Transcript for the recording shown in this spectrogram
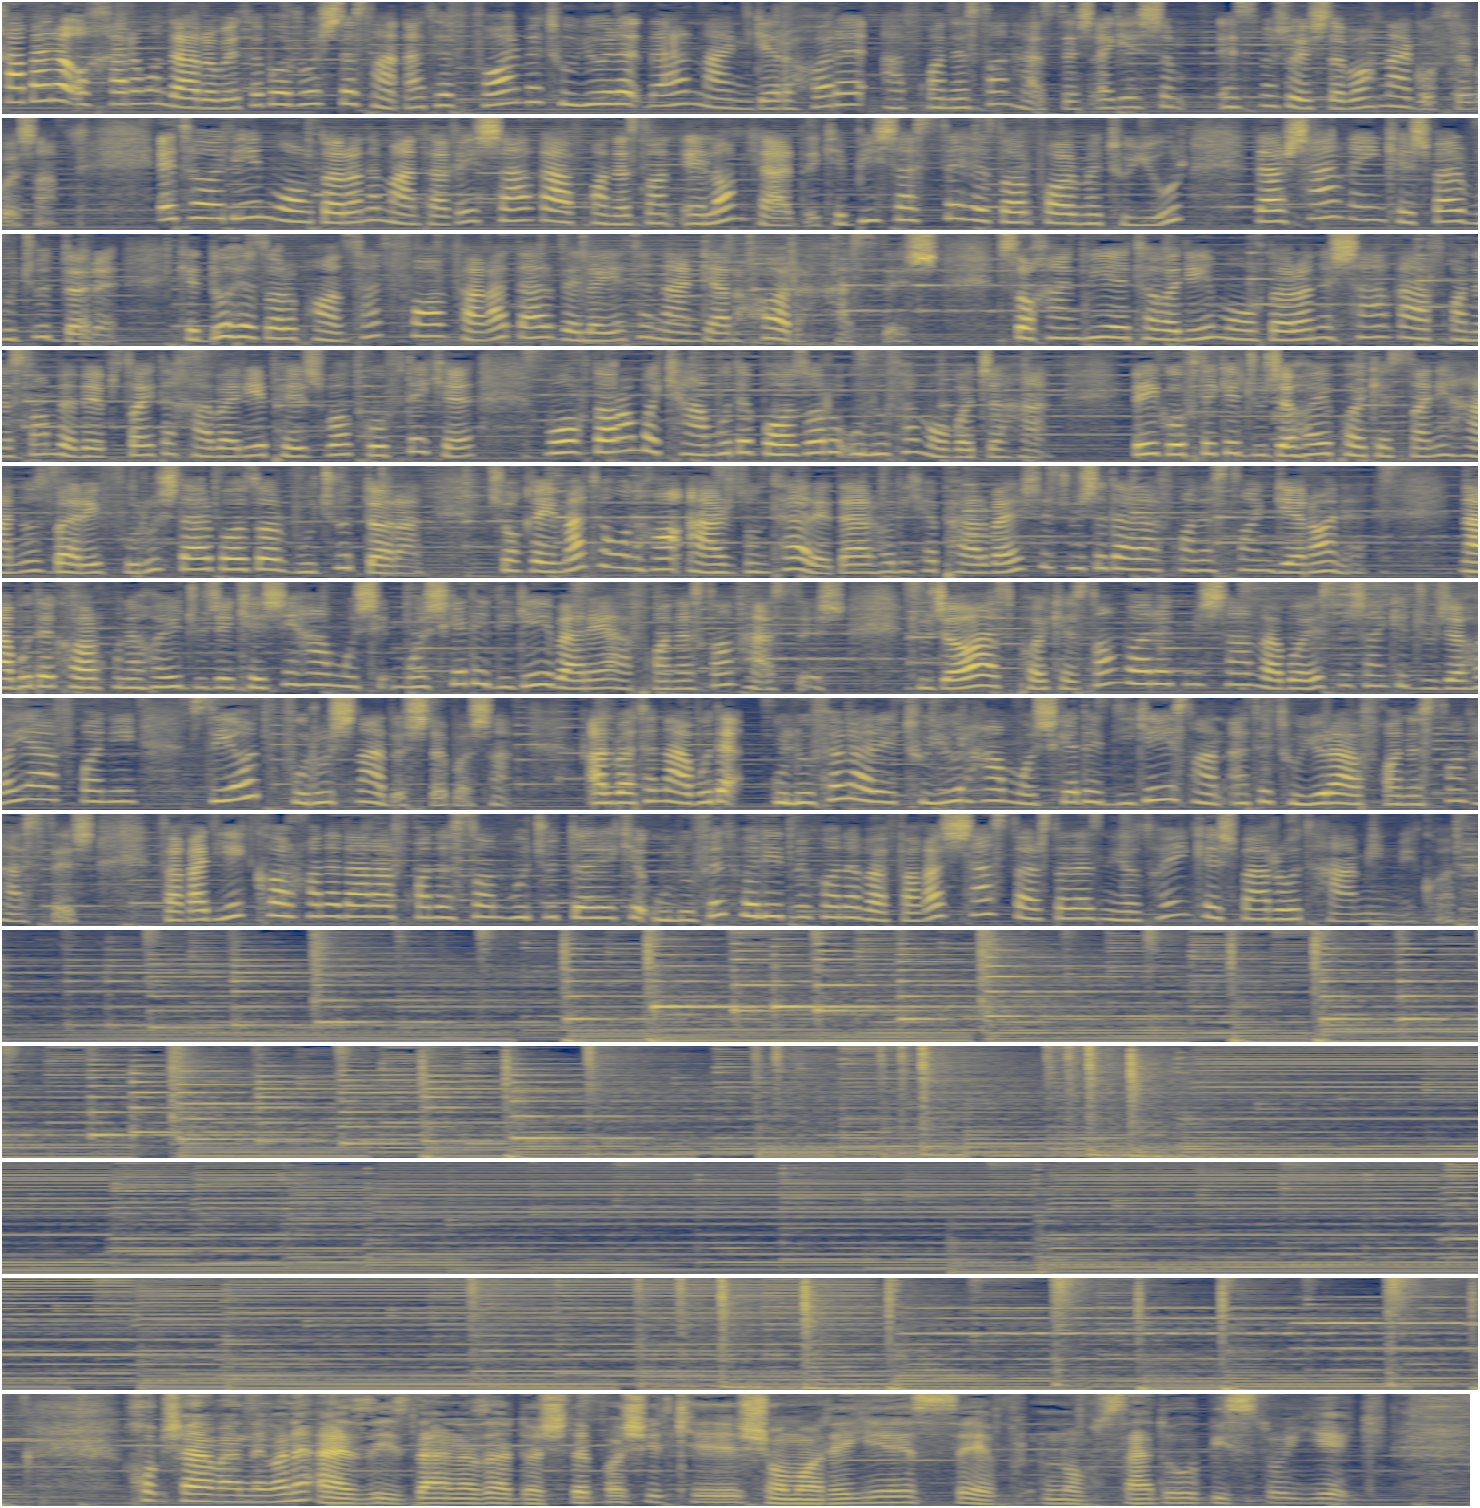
خبر آخرمون در رابطه با رشد صنعت فارم تویور در ننگرهار افغانستان هستش. اگه اسمش رو اشتباه نگفته باشم. اتحادیه مرغداران منطقه شرق افغانستان اعلام کرده که بیش از 3000 فارم تویور در شرق این کشور وجود داره که 2500 فارم فقط در ولایت ننگرهار هستش. سخنگوی اتحادیه مرغداران شرق افغانستان به وبسایت خبری پژواک گفته که مرغداران با کمبود بازار و علوفه مواجهند وی گفته که جوجه های پاکستانی هنوز برای فروش در بازار وجود دارند چون قیمت اونها ارزون تره در حالی که پرورش جوجه در افغانستان گرانه. نبود کارخونه های جوجه کشی هم مشکل دیگه برای افغانستان هستش. جوجه ها از پاکستان وارد میشن و باعث میشن که جوجه های افغانی زیاد فروش نداشته باشن. البته نبود علوفه برای تویور هم مشکل دیگه صنعت تویور افغانستان هستش. فقط یک کارخانه در افغانستان وجود داره که علوفه تولید می‌کنه و فقط 60 درصد از نیازهای این کشور رو تامین می‌کنه. خب شنوندگان عزیز در نظر داشته باشید که شماره 0921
